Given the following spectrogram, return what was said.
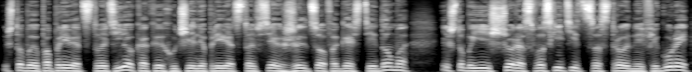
и чтобы поприветствовать ее, как их учили приветствовать всех жильцов и гостей дома, и чтобы еще раз восхититься стройной фигурой,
